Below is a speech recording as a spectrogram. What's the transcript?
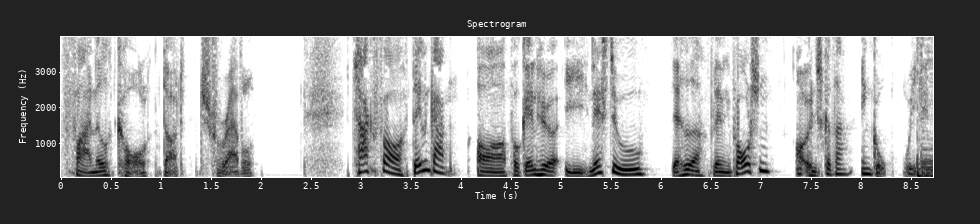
finalcall.travel. Tak for denne gang, og på genhør i næste uge. Jeg hedder Flemming Poulsen og ønsker dig en god weekend.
